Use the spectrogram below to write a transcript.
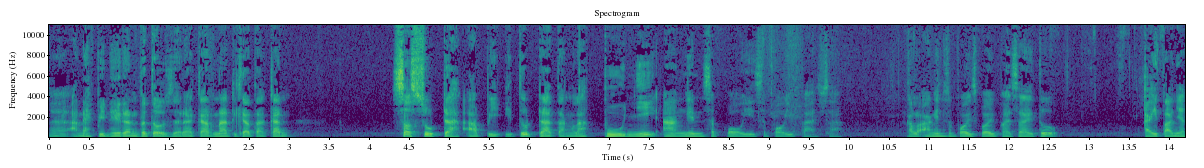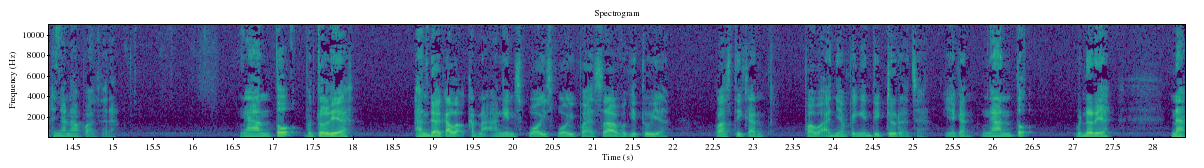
eh, aneh bin heran betul, saudara, karena dikatakan sesudah api itu datanglah bunyi angin sepoi-sepoi basah. Kalau angin sepoi-sepoi basah itu kaitannya dengan apa, saudara? Ngantuk, betul ya? Anda kalau kena angin sepoi-sepoi basah begitu ya, pasti kan bawaannya pengen tidur aja, ya kan? Ngantuk, bener ya? Nah,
